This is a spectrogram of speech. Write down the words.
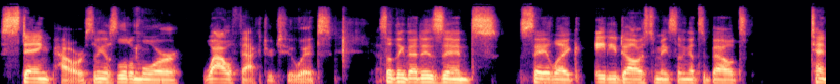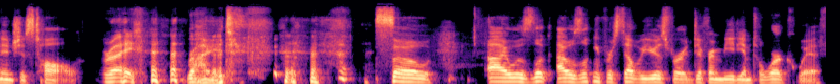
staying power, something that's a little more wow factor to it. Something that isn't, say, like $80 to make something that's about 10 inches tall. Right. right. so I was look I was looking for several years for a different medium to work with.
